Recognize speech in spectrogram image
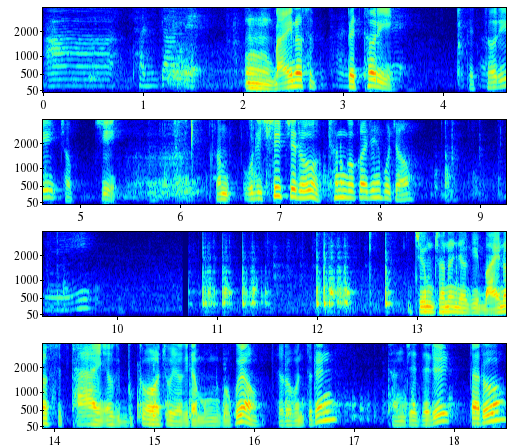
아 단자대. 음, 마이너스 단자대. 배터리, 배터리 접지. 그럼 우리 실제로 켜는 것까지 해보죠. 네. 지금 저는 여기 마이너스 다 여기 묶어가지고 여기다 묶는 거고요. 여러분들은 단자대를 따로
